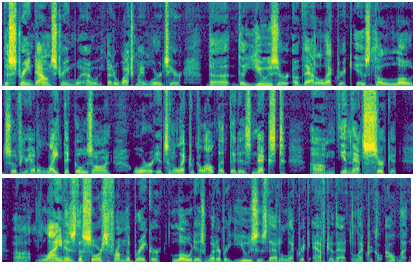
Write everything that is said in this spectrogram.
the stream downstream. I better watch my words here. The the user of that electric is the load. So if you have a light that goes on, or it's an electrical outlet that is next um, in that circuit. Uh, line is the source from the breaker. Load is whatever uses that electric after that electrical outlet.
